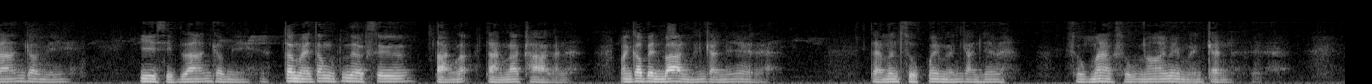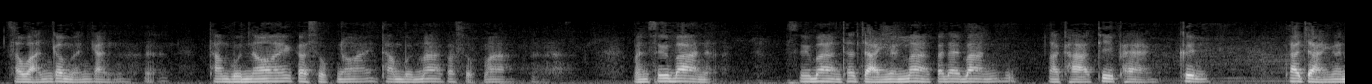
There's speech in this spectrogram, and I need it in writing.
ล้านก็มียี่สิบล้านก็มีทำไมต้องเลือกซื้อต่างละต่างราคากันนะมันก็เป็นบ้านเหมือนกันไม่ใช่เหรอแต่มันสุขไม่เหมือนกันใช่ไหมสุขมากสุขน้อยไม่เหมือนกัน สวรรค์ก็เหมือนกันทำบุญน้อยก็สุขน้อยทำบุญมากก็สุขมากเหมันซื้อบ้านอะซื้อบ้านถ้าจ่ายเงินมากก็ได้บ้านราคาที่แพงขึ้น ถ้าจ่ายเงิน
